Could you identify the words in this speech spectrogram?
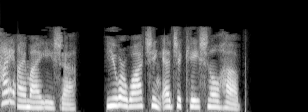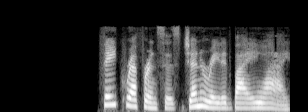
Hi, I'm Aisha. You are watching Educational Hub. Fake references generated by AI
